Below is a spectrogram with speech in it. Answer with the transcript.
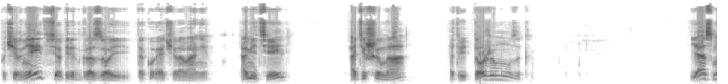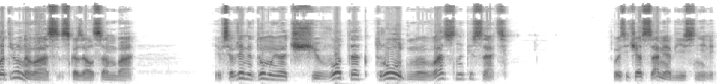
почернеет все перед грозой, такое очарование. А метель? А тишина? Это ведь тоже музыка. «Я смотрю на вас», — сказал Самба, — и все время думаю, от чего так трудно вас написать. Вы сейчас сами объяснили.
